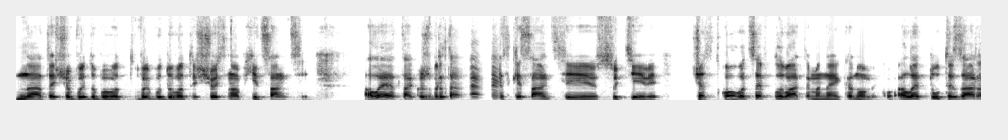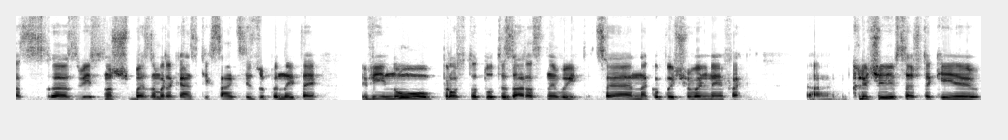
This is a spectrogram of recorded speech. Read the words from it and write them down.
на те, щоб вибудувати щось на обхід санкцій. Але також британські санкції суттєві. Частково це впливатиме на економіку, але тут і зараз, е, звісно ж, без американських санкцій зупинити війну просто тут і зараз не вийде. Це накопичувальний ефект. Е, Ключові все ж таки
